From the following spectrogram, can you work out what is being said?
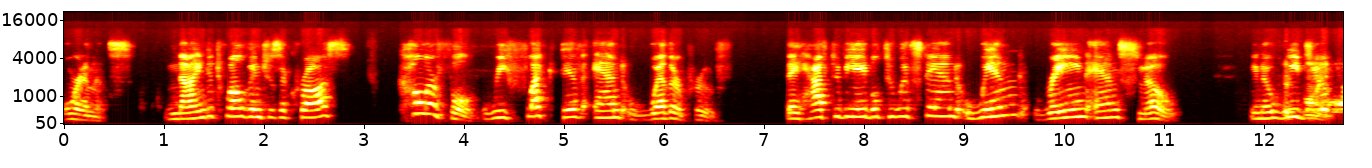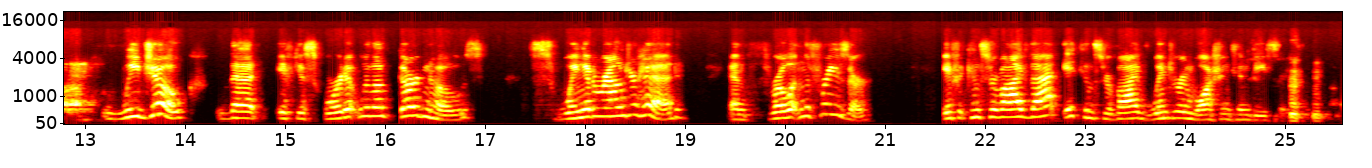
ornaments 9 to 12 inches across, colorful, reflective, and weatherproof. They have to be able to withstand wind, rain, and snow. You know, we we joke that if you squirt it with a garden hose, swing it around your head, and throw it in the freezer, if it can survive that, it can survive winter in Washington, D.C.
